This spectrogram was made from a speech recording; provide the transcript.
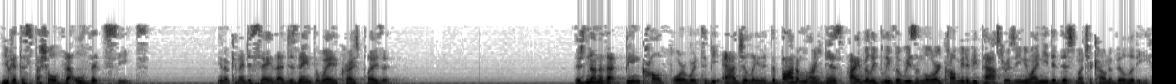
You get the special velvet seat. You know, can I just say that just ain't the way Christ plays it? There's none of that being called forward to be adulated. The bottom line is, I really believe the reason the Lord called me to be pastor is He knew I needed this much accountability.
